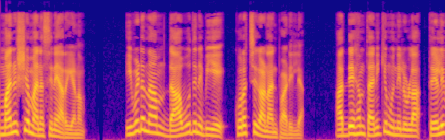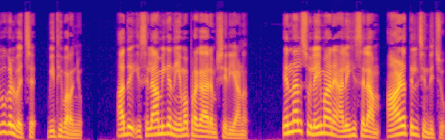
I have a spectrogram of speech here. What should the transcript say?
മനുഷ്യ മനസ്സിനെ അറിയണം. ഇവിടെ നാം ദാവൂദ് നബിയെ കുറച്ചു കാണാൻ പാടില്ല. അദ്ദേഹം തനിക്ക് മുന്നിലുള്ള തെളിവുകൾ വെച്ച് വിധി പറഞ്ഞു. അത് ഇസ്ലാമിക നിയമപ്രകാരം ശരിയാണ്. എന്നാൽ സുലൈമാനെ അലിഹിസലാം ആഴത്തിൽ ചിന്തിച്ചു.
